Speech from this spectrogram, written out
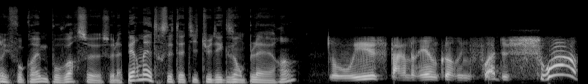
Il faut quand même pouvoir se, se la permettre, cette attitude exemplaire. Hein Oui, je parlerai encore une fois de choix.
